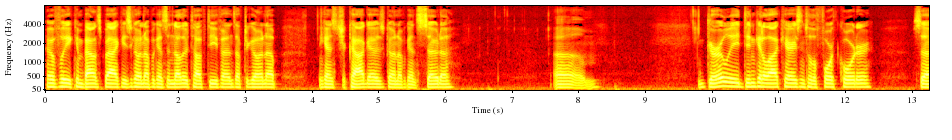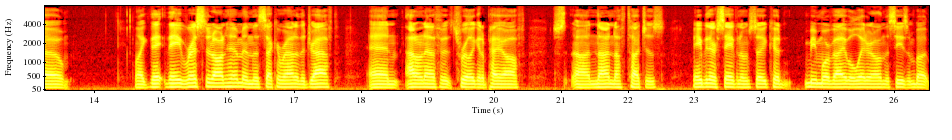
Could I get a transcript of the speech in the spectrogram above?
Hopefully, he can bounce back. He's going up against another tough defense after going up against Chicago. He's going up against Soda. Um, Gurley didn't get a lot of carries until the fourth quarter, so like they they rested on him in the second round of the draft, and I don't know if it's really going to pay off. Just, uh, not enough touches. Maybe they're saving him so he could be more valuable later on in the season, but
